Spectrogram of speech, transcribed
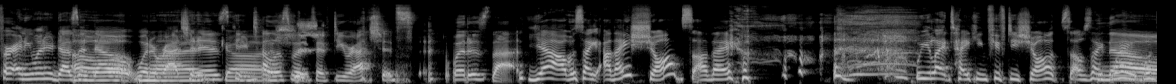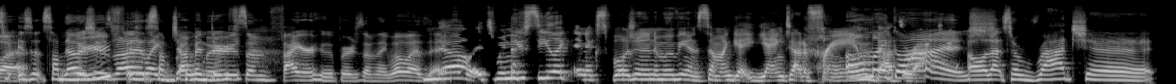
For anyone who doesn't Oh know what a ratchet is, can you tell us what 50 ratchets? what is that? Yeah, I was like, are they shots? Are they? Were you like taking 50 shots? I was like, No. wait, what's, is it some No, move? she was Is probably like some cool jumping through some fire hoop or something. What was it? No, it's when you see like an explosion in a movie and someone get yanked out of frame. Oh my that's a gosh. Oh, that's a ratchet.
